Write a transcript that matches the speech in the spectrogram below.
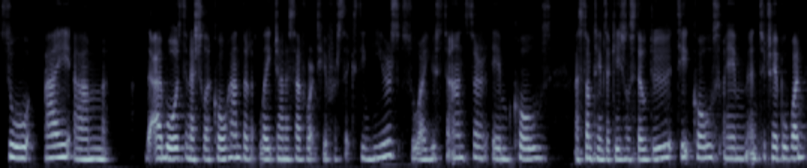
So I am. I was initially a call handler. Like Janice, I've worked here for 16 years. So I used to answer um, calls. I sometimes occasionally still do take calls um, into Treble One,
